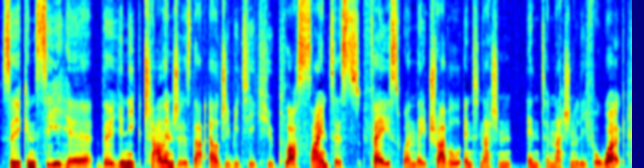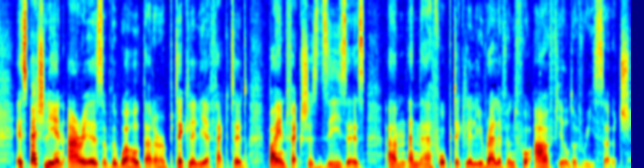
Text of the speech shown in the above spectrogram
So you can see here the unique challenges that LGBTQ plus scientists face when they travel internation internationally for work, especially in areas of the world that are particularly affected by infectious diseases um, and therefore particularly relevant for our field of research.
